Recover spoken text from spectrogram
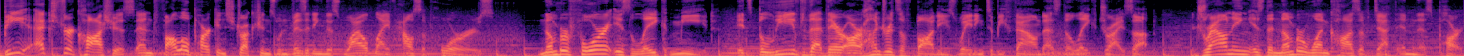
Be extra cautious and follow park instructions when visiting this wildlife house of horrors. Number 4 is Lake Mead. It's believed that there are hundreds of bodies waiting to be found as the lake dries up. Drowning is the number one cause of death in this park.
